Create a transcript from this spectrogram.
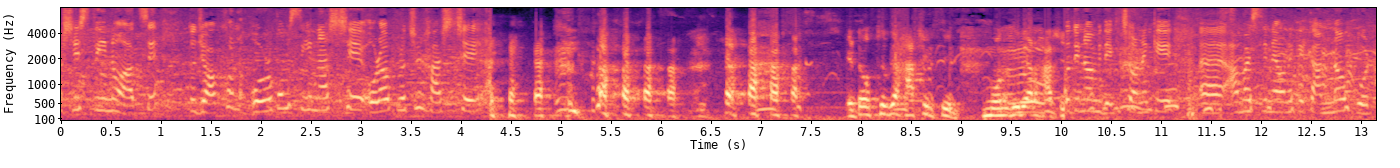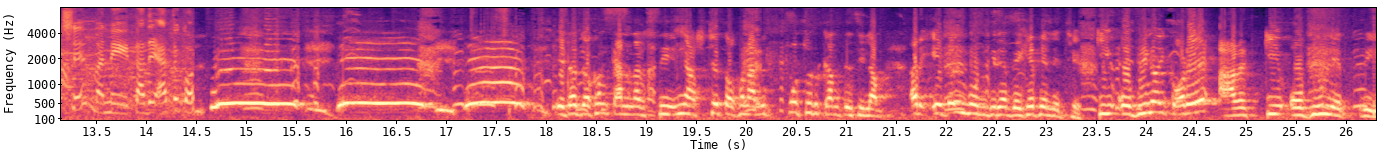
হাসির সিনও আছে। তো যখন ওরকম সিন আসছে ওরাও প্রচুর হাসছে। এটা হচ্ছে যে হাসির সিন মন্দিরে আর হাসি। প্রতিদিন আমি দেখছি অনেকে আমার সিনে অনেকে কান্নাও করছে। মানে তাদের এত এটা যখন কান্নার সিন আসছে তখন আমি প্রচুর কাঁদতেছিলাম। আর এটাই মন্দিরে দেখে ফেলেছে। কি অভিনয় করে আর কি অভিনেত্রী।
